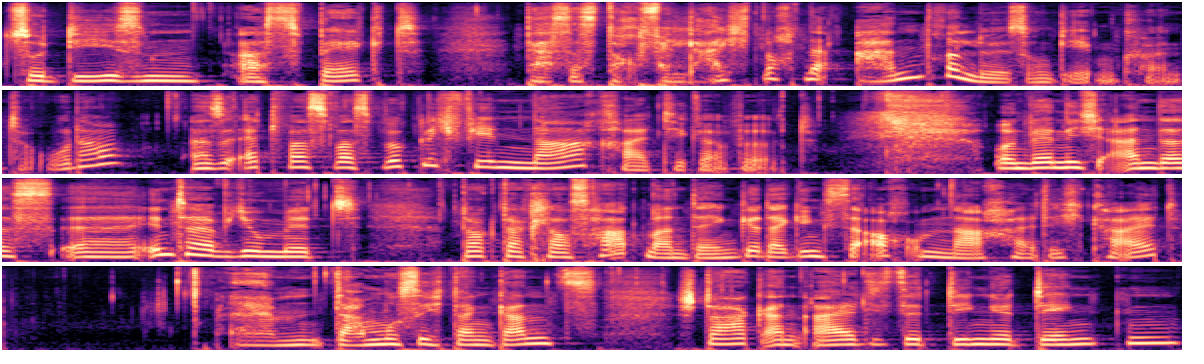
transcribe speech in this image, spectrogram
zu diesem Aspekt, dass es doch vielleicht noch eine andere Lösung geben könnte, oder? Also etwas, was wirklich viel nachhaltiger wird. Und wenn ich an das äh, Interview mit Dr. Klaus Hartmann denke, da ging es ja auch um Nachhaltigkeit ähm, da muss ich dann ganz stark an all diese Dinge denken,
